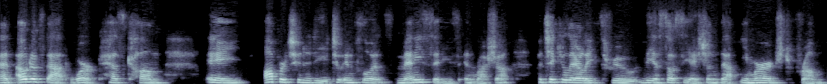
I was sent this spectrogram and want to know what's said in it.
And out of that work has come a opportunity to influence many cities in Russia, particularly through the association that emerged from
